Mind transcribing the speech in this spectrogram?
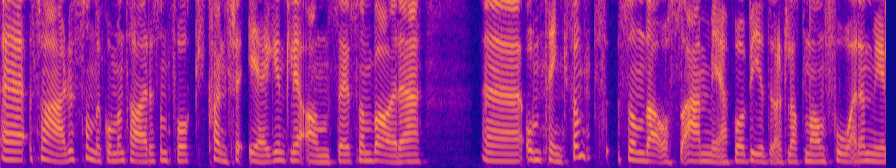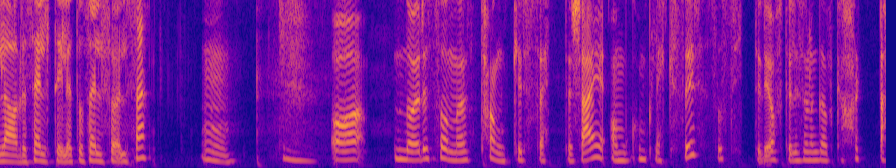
eh, så er det jo sånne kommentarer som folk kanskje egentlig anser som bare eh, omtenksomt, som da også er med på å bidra til at man får en mye lavere selvtillit og selvfølelse. Og når sånne tanker setter seg om komplekser, så sitter de ofte liksom ganske hardt. da.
